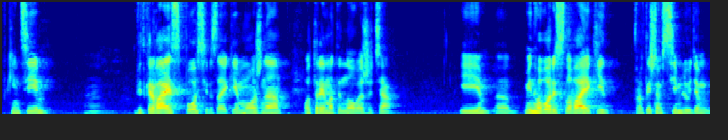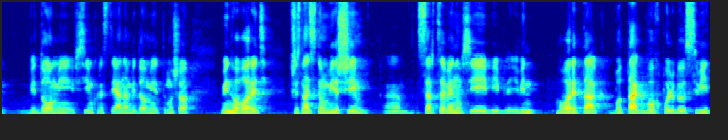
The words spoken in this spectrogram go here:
в кінці відкриває спосіб, за яким можна отримати нове життя. І е, Він говорить слова, які практично всім людям відомі, всім християнам відомі, тому що Він говорить в 16 вірші е, серцевину всієї Біблії. Він говорить так: бо так Бог полюбив світ,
